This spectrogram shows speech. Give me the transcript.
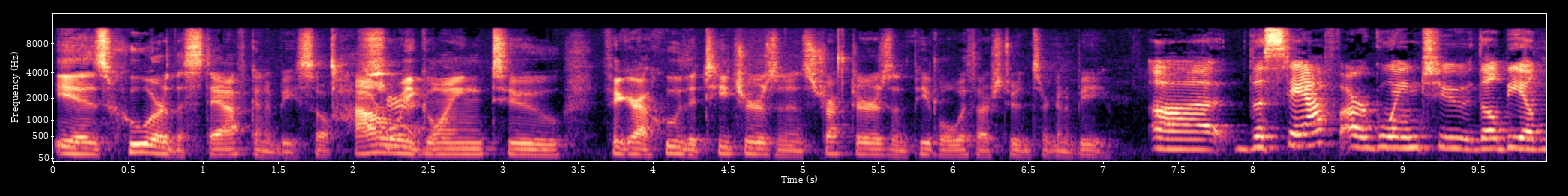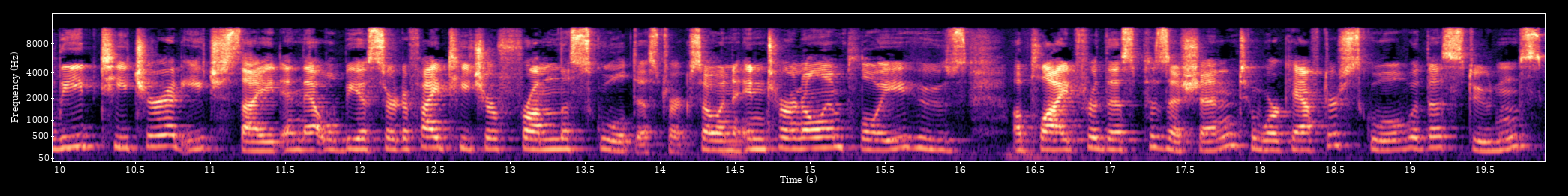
is who are the staff going to be? So, how sure. are we going to figure out who the teachers and instructors and people with our students are going to be? Uh, the staff are going to, there'll be a lead teacher at each site, and that will be a certified teacher from the school district. So, an internal employee who's applied for this position to work after school with the students.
